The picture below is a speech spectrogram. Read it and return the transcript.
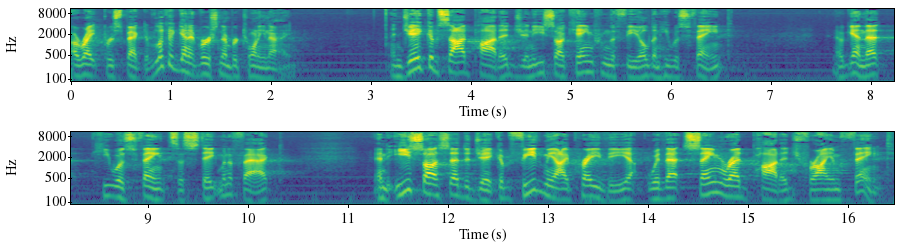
a right perspective. Look again at verse number 29. And Jacob sowed pottage, and Esau came from the field, and he was faint. Now, again, that he was faint is a statement of fact. And Esau said to Jacob, Feed me, I pray thee, with that same red pottage, for I am faint.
